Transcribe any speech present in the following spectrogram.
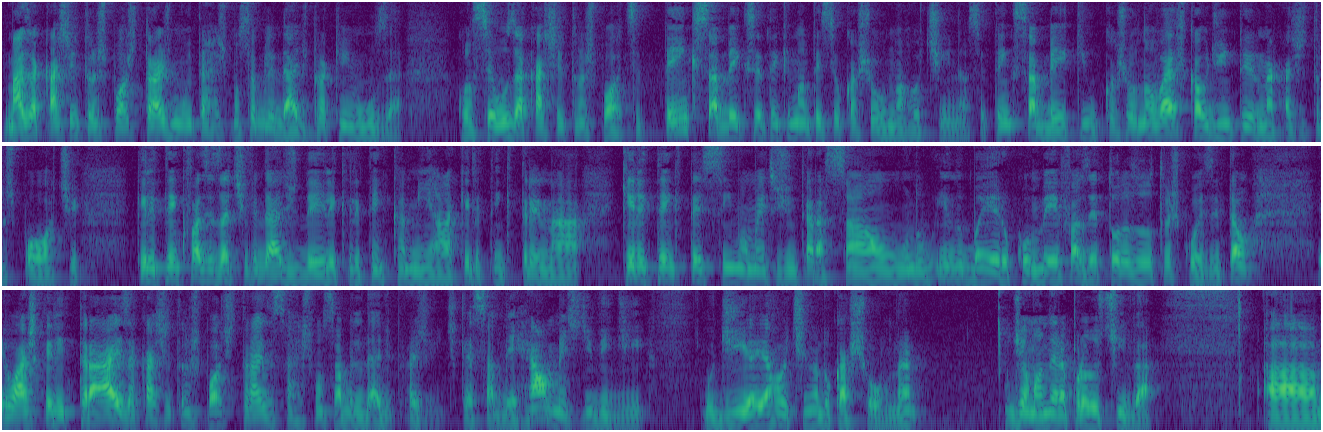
Mas a caixa de transporte traz muita responsabilidade para quem usa. Quando você usa a caixa de transporte, você tem que saber que você tem que manter seu cachorro numa rotina. Você tem que saber que o cachorro não vai ficar o dia inteiro na caixa de transporte, que ele tem que fazer as atividades dele, que ele tem que caminhar, que ele tem que treinar, que ele tem que ter sim momentos de interação, ir no banheiro, comer, fazer todas as outras coisas. Então, eu acho que ele traz, a caixa de transporte traz essa responsabilidade pra gente, quer saber realmente dividir o dia e a rotina do cachorro, né? De uma maneira produtiva. A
